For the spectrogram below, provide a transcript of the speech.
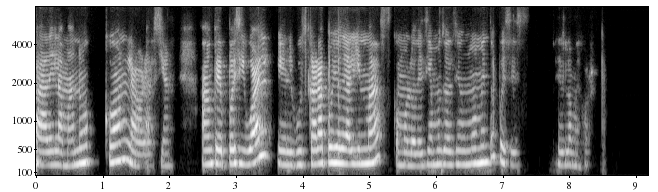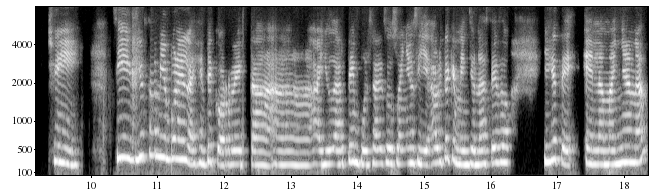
va de la mano con la oración. Aunque pues igual el buscar apoyo de alguien más, como lo decíamos hace un momento, pues es, es lo mejor. Sí, sí, Dios también pone a la gente correcta a ayudarte a impulsar esos sueños. Y ahorita que mencionaste eso, fíjate, en la mañana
